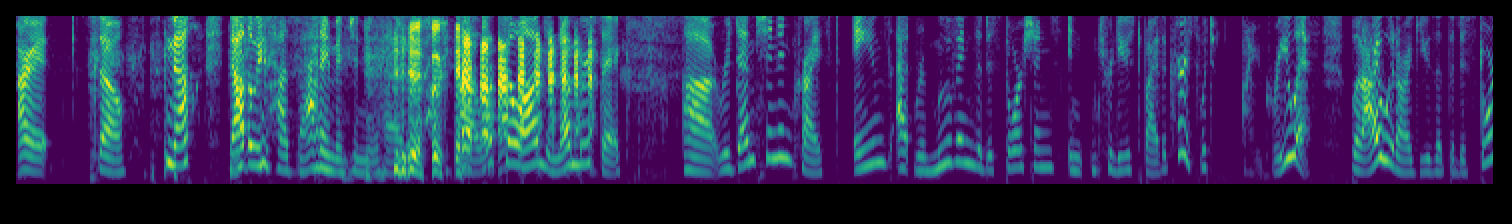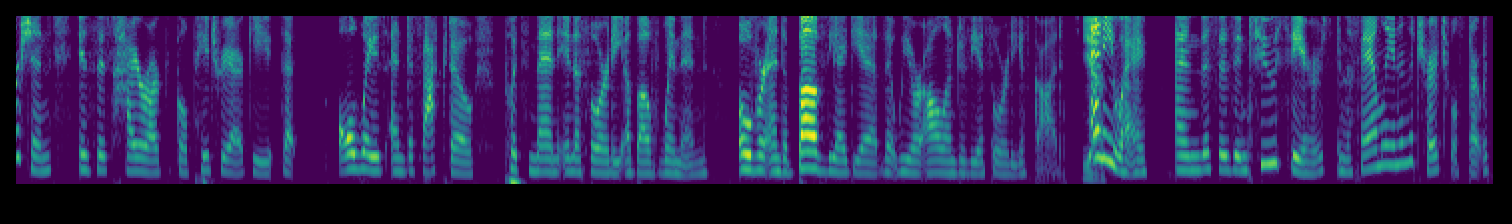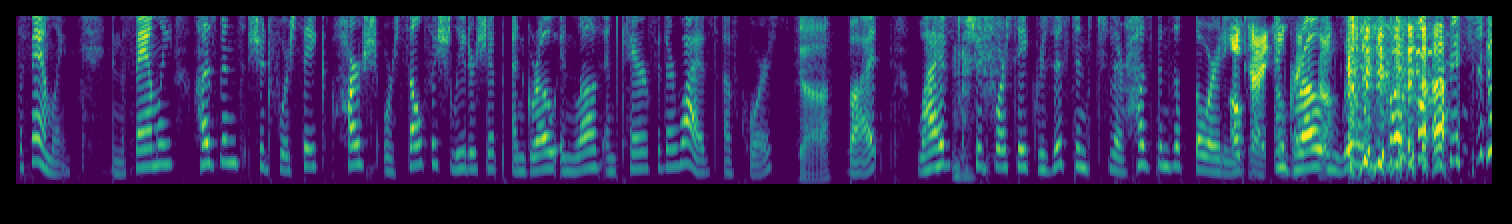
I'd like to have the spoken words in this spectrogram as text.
All right, so now now that we've had that image in your head, uh, let's go on to number six. Uh, redemption in Christ aims at removing the distortions in- introduced by the curse, which I agree with. But I would argue that the distortion is this hierarchical patriarchy that always and de facto puts men in authority above women, over and above the idea that we are all under the authority of God. Yes. Anyway, and this is in two spheres in the family and in the church. We'll start with the family. In the family, husbands should forsake harsh or selfish leadership and grow in love and care for their wives, of course. duh But wives should forsake resistance to their husband's authority Okay, and okay, grow stop, in stop. willing joyful submission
